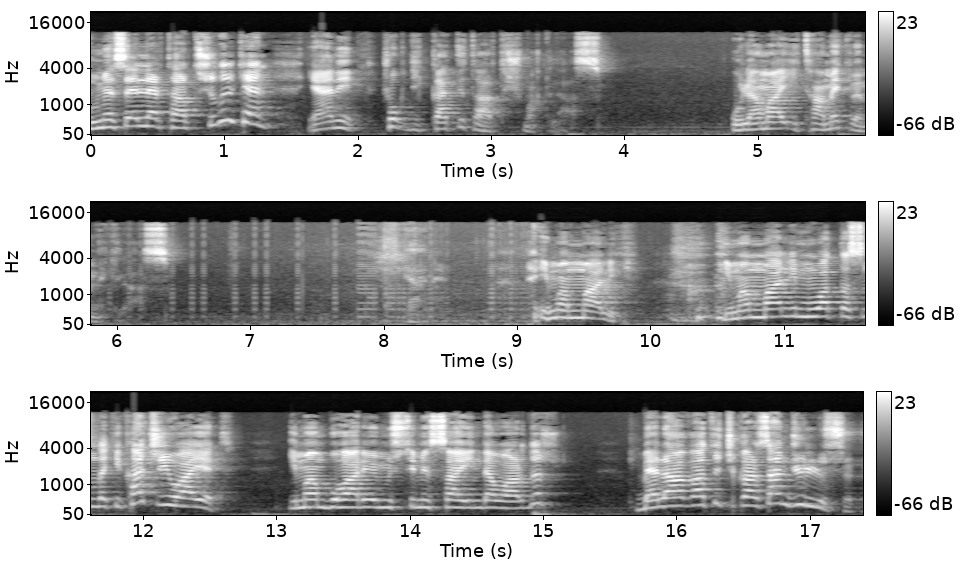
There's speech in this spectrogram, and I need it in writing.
Bu meseleler tartışılırken yani çok dikkatli tartışmak lazım. Ulemayı itham etmemek lazım. Yani İmam Malik İmam Malik muvattasındaki kaç rivayet İmam Buhari ve Müslim'in sayinde vardır? Belagatı çıkarsan cüllüsü.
